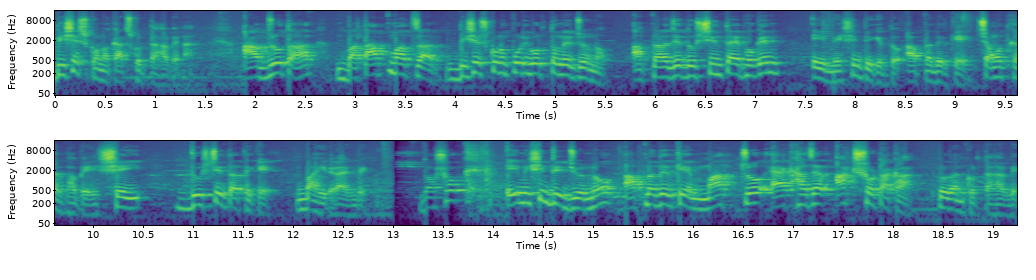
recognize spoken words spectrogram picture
বিশেষ কোনো কাজ করতে হবে না। আর্দ্রতা বা তাপমাত্রার বিশেষ কোনো পরিবর্তনের জন্য আপনারা যে দুশ্চিন্তায় ভোগেন, এই মেশিনটি কিন্তু আপনাদেরকে চমৎকারভাবে সেই দুশ্চিন্তা থেকে বাহিরে রাখবে। দর্শক, এই মেশিনটির জন্য আপনাদেরকে মাত্র এক হাজার আটশো টাকা প্রদান করতে হবে।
